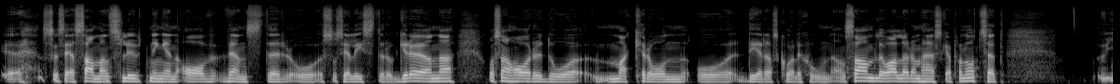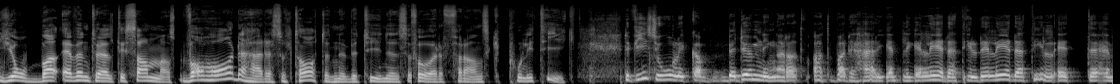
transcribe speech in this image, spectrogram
eh, ska säga, sammanslutningen av vänster och socialister och gröna. Och sen har du då Macron och deras koalition Ensemble och alla de här ska på något sätt jobba eventuellt tillsammans. Vad har det här resultatet nu betydelse för fransk politik? Det finns ju olika bedömningar att, att vad det här egentligen leder till. Det leder till ett eh,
